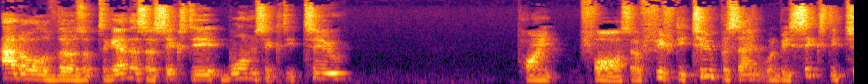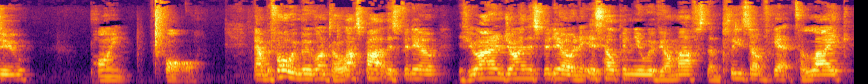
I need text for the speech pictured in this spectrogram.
add all of those up together. So 61, 62.4. So 52% would be 62.4. Now before we move on to the last part of this video, if you are enjoying this video and it is helping you with your maths, then please don't forget to like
